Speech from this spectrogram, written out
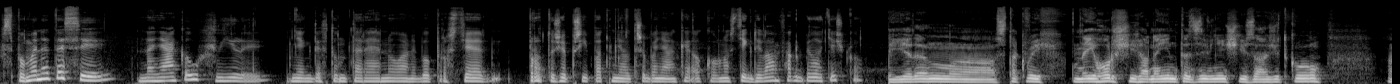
Vzpomenete si na nějakou chvíli někde v tom terénu, anebo prostě protože případ měl třeba nějaké okolnosti, kdy vám fakt bylo těžko? Jeden eh, z takových nejhorších a nejintenzivnějších zážitků eh,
